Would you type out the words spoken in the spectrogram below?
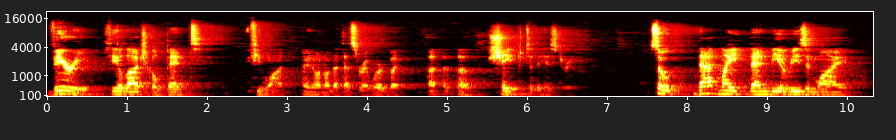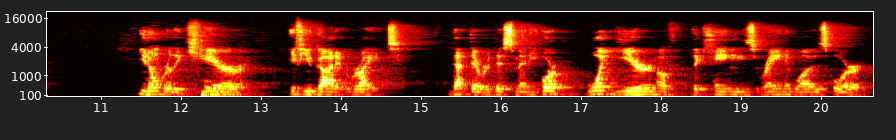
very theological bent, if you want. I don't know that that's the right word, but a, a shape to the history. So that might then be a reason why you don't really care if you got it right that there were this many, or what year of the king's reign it was, or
